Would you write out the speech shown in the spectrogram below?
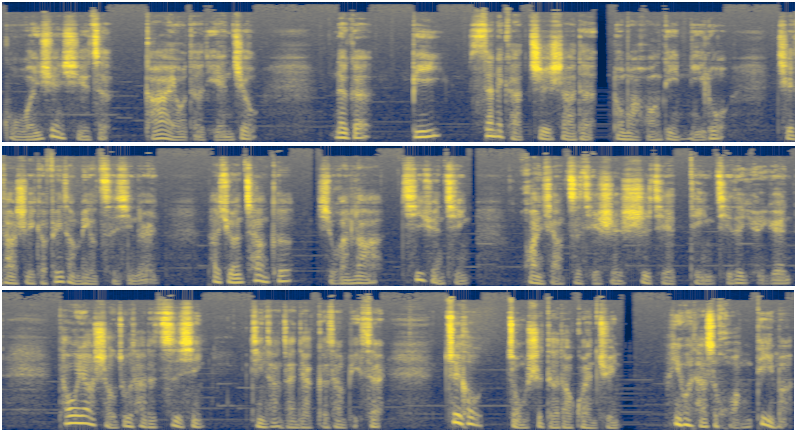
古文献学者 Gile 的研究，那个逼 Seneca 自杀的罗马皇帝尼洛，其实他是一个非常没有自信的人。他喜欢唱歌，喜欢拉七弦琴，幻想自己是世界顶级的演员。他为了守住他的自信，经常参加歌唱比赛，最后总是得到冠军。因为他是皇帝嘛，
